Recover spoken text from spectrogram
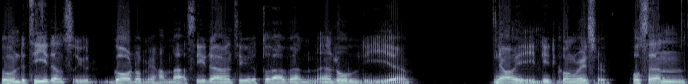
Och under tiden så gav de ju han det här sidoäventyret och även en roll i, eh, ja, i Diddy Kong Racer. Och sen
